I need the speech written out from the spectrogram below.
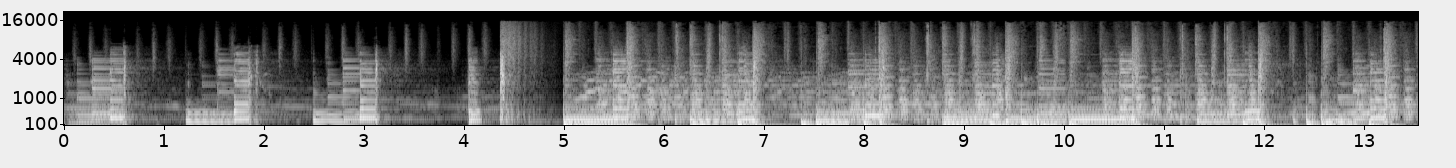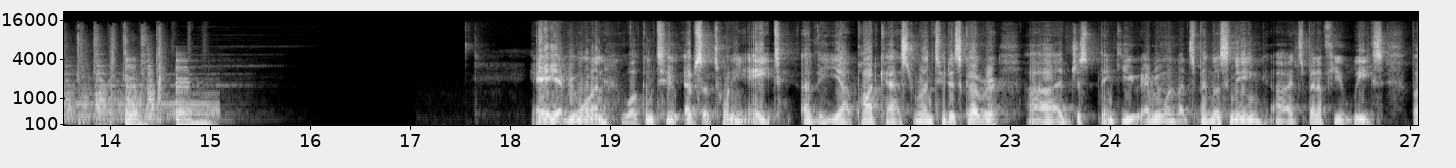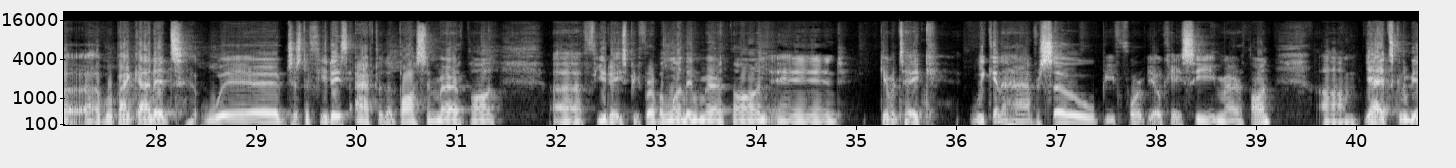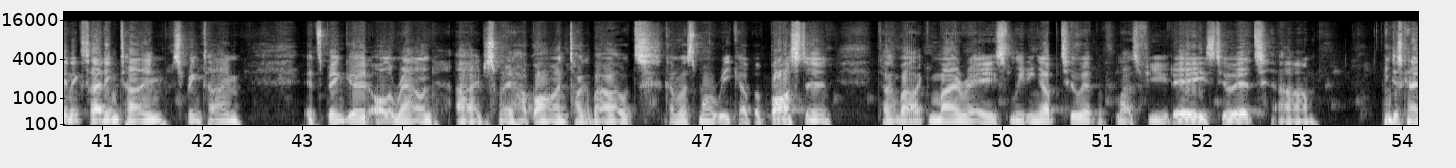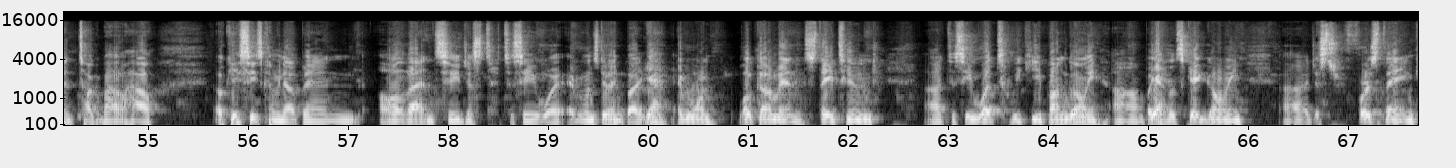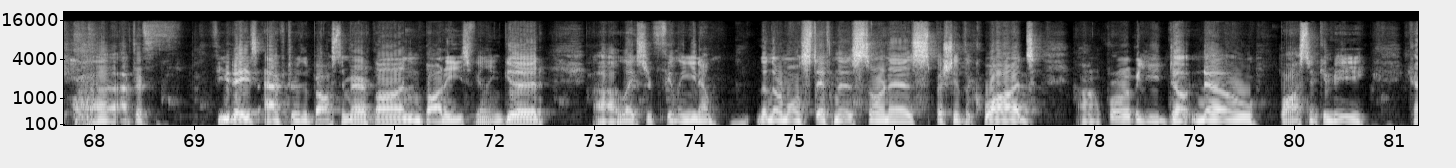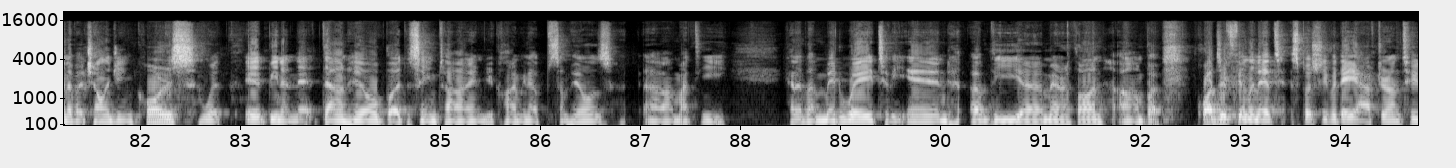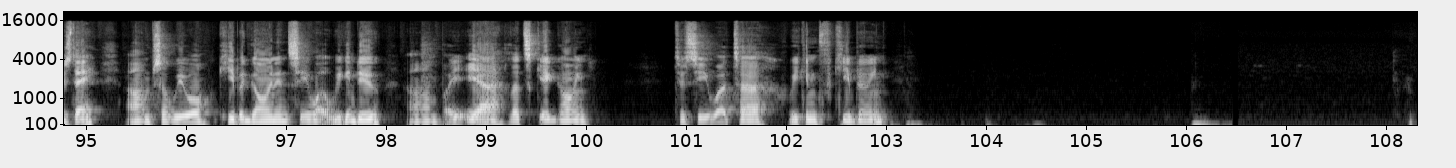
Hey everyone, welcome to episode 28 of the uh, podcast Run to Discover. Uh, just thank you everyone that's been listening. Uh, it's been a few weeks, but uh, we're back at it with just a few days after the Boston Marathon, a few days before the London Marathon, and give or take week and a half or so before the OKC Marathon. Um, yeah, it's going to be an exciting time, springtime it's been good all around. I uh, just wanted to hop on, talk about kind of a small recap of Boston, talking about like my race leading up to it, the last few days to it, um, and just kind of talk about how OKC is coming up and all of that, and see just to see what everyone's doing. But yeah, everyone, welcome and stay tuned uh, to see what we keep on going. Um, but yeah, let's get going. Uh, just first thing, uh, after a few days after the Boston Marathon, body's feeling good. Uh, legs are feeling, you know, the normal stiffness, soreness, especially the quads. Um, for whatever you don't know, Boston can be kind of a challenging course with it being a net downhill, but at the same time, you're climbing up some hills um, at the kind of a midway to the end of the uh, marathon. Um, but quads are feeling it, especially the day after on Tuesday. Um, so we will keep it going and see what we can do. Um, but yeah, let's get going to see what uh, we can keep doing.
